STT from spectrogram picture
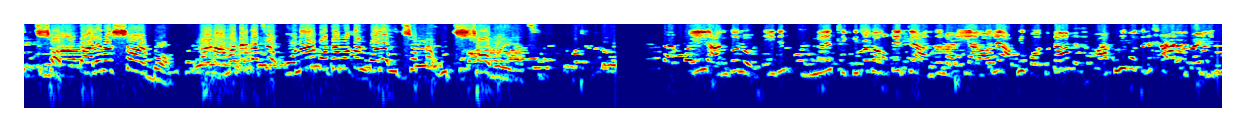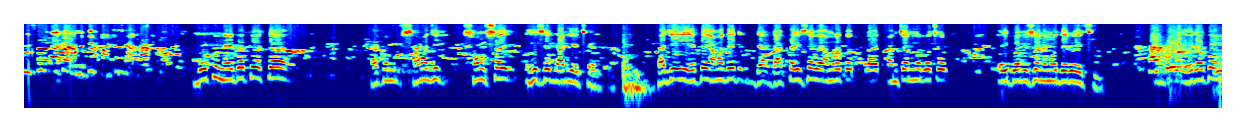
উৎসব তালে বা সর্ব। কারণ আমাদের কাছে ওনার কথা মতন বলা উৎসবটা উৎসব হয়ে গেছে। এই আন্দোলন এই যে জুনিয়র চিকিৎসকদের যে আন্দোলন এই আন্দোলনে আপনি কতটা আপনি কতটা আমাদের পাশে দেখুন এটা তো একটা এখন সামাজিক সমস্যা হিসেবে দাঁড়িয়েছে আর কি। কাজেই এতে আমাদের ডাক্তার হিসাবে আমরা তো প্রায় পঞ্চান্ন বছর এই প্রফেশনের মধ্যে রয়েছি। এরকম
